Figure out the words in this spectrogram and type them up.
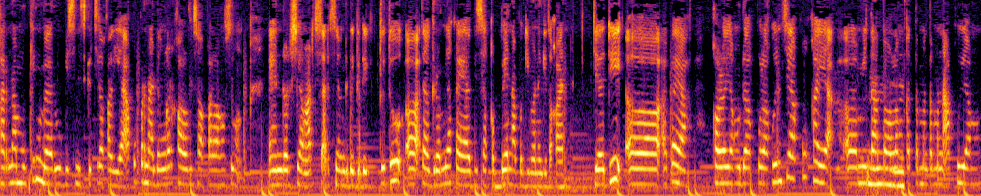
karena mungkin baru bisnis kecil kali ya aku pernah dengar kalau misalkan langsung endorse yang artis-artis yang gede-gede gitu tuh uh, Instagramnya kayak bisa ke band apa gimana gitu kan. Jadi uh, apa ya kalau yang udah aku lakuin sih aku kayak uh, minta hmm. tolong ke teman-teman aku yang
